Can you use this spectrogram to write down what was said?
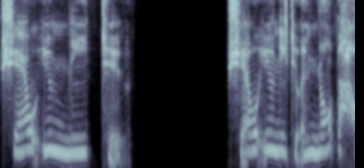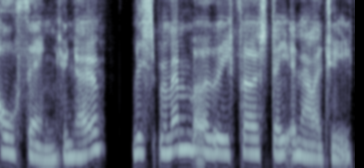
share what you need to. Share what you need to and not the whole thing, you know? This remember the first date analogy.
